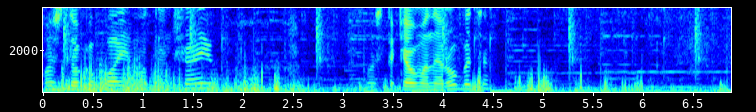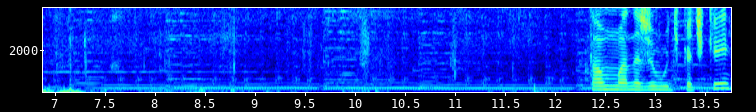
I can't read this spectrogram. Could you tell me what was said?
Ось докопаємо траншею. Ось таке в мене робиться. Там в мене живуть качки,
